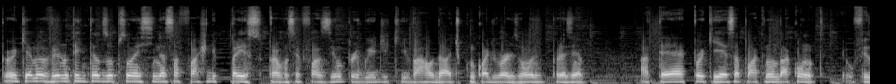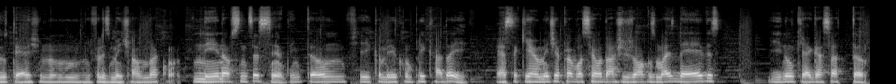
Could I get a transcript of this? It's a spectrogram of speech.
Porque, a meu ver, não tem tantas opções assim nessa faixa de preço para você fazer um upgrade que vai rodar tipo um código Warzone, por exemplo. Até porque essa placa não dá conta. Eu fiz o teste, não, infelizmente ela não dá conta. Nem 960, então fica meio complicado aí. Essa aqui realmente é para você rodar jogos mais leves e não quer gastar tanto.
